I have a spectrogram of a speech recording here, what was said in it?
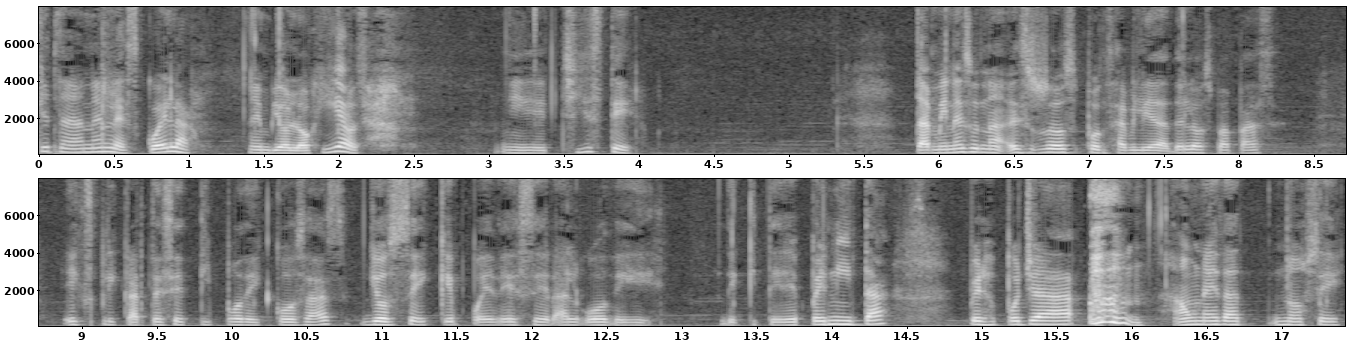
que te dan en la escuela, en biología, o sea, ni de chiste. También es una es responsabilidad de los papás explicarte ese tipo de cosas. Yo sé que puede ser algo de, de que te dé penita, pero pues ya a una edad, no sé,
